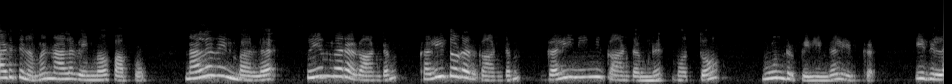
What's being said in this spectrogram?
அடுத்து நம்ம நலவெண்பா பார்ப்போம். நலவெண்பால சுயம்பர காண்டம் கலிதொடர் காண்டம் கலிநீங்கி காண்டம்னு மொத்தம் மூன்று பிரிவுகள் இருக்கு. இதுல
